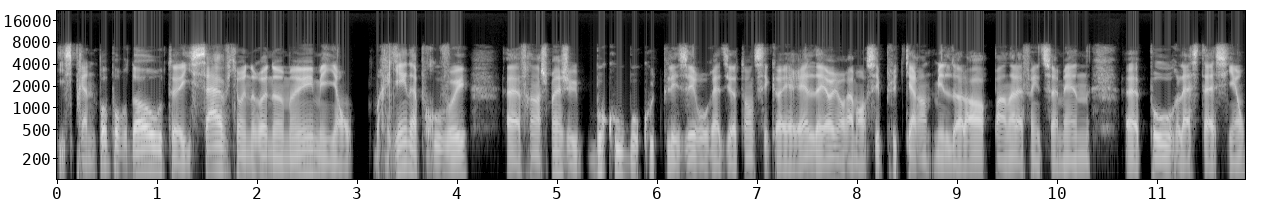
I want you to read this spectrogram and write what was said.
ils se prennent pas pour d'autres, ils savent qu'ils ont une renommée, mais ils n'ont rien à prouver. Euh, franchement, j'ai eu beaucoup, beaucoup de plaisir au Radioton de CKRL. D'ailleurs, ils ont ramassé plus de 40 000 pendant la fin de semaine euh, pour la station.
